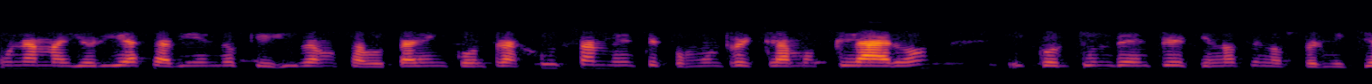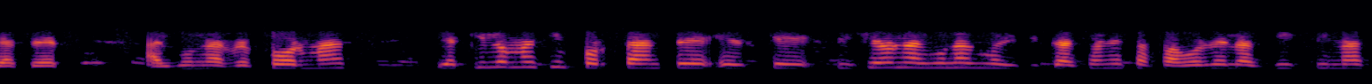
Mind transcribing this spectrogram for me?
una mayoría sabiendo que íbamos a votar en contra justamente como un reclamo claro y contundente de que no se nos permitía hacer algunas reformas. Y aquí lo más importante es que se hicieron algunas modificaciones a favor de las víctimas.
